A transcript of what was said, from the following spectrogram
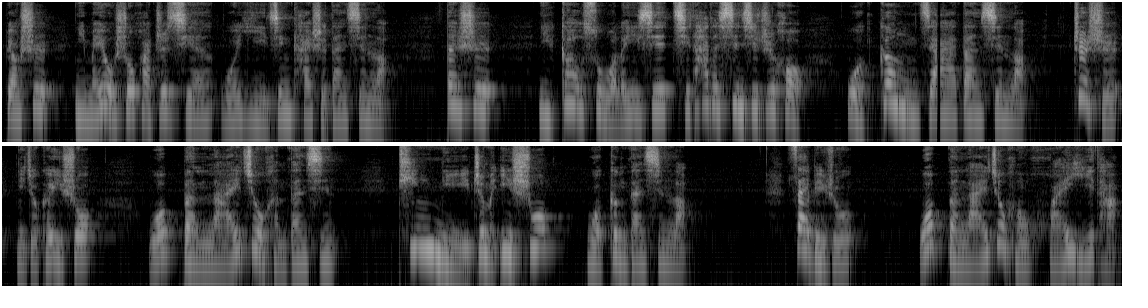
表示你没有说话之前，我已经开始担心了。但是你告诉我了一些其他的信息之后，我更加担心了。这时你就可以说：“我本来就很担心，听你这么一说，我更担心了。”再比如，我本来就很怀疑他，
